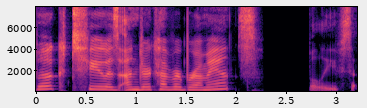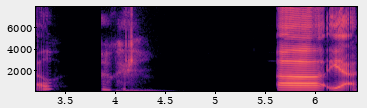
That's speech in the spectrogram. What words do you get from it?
Book two is undercover bromance. Believe so. Okay. Uh, yeah.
